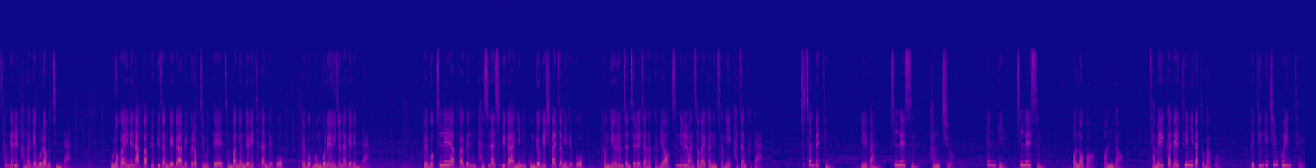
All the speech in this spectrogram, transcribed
상대를 강하게 몰아붙인다. 우루과이는 압박 회피 전개가 매끄럽지 못해 전방 연결이 차단되고 결국 롱볼에 의존하게 된다. 결국 칠레의 압박은 단순한 수비가 아닌 공격의 시발점이 되고 경기 흐름 전체를 장악하며 승리를 완성할 가능성이 가장 크다. 추천 배팅 일반 칠레 승 강추 핸디 칠레승 언오버 언더 자메이카 대 트리니다 토바고 배팅 핵심 포인트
